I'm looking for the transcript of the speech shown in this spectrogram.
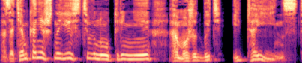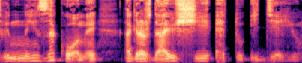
А затем, конечно, есть внутренние, а может быть и таинственные законы, ограждающие эту идею.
